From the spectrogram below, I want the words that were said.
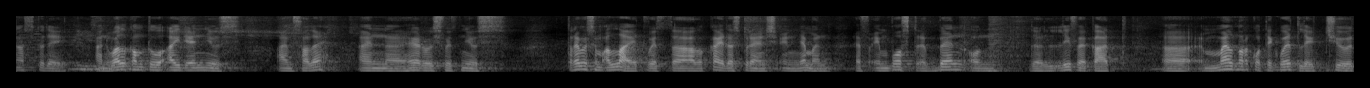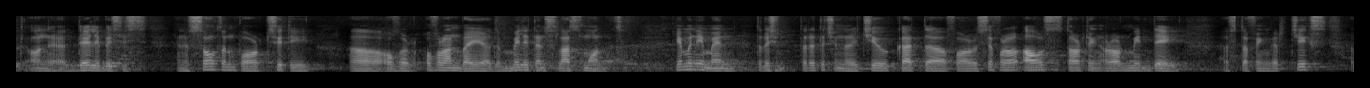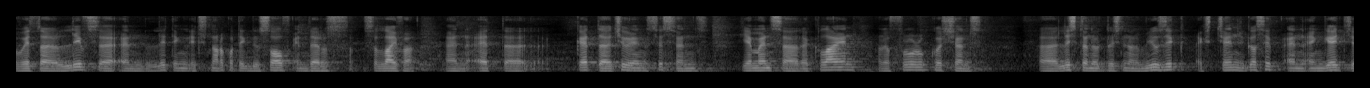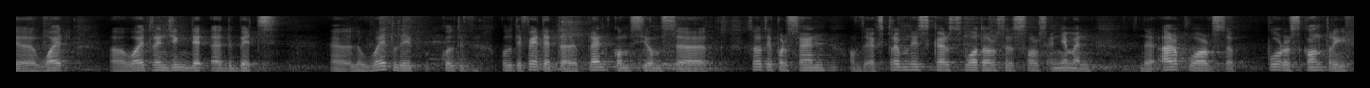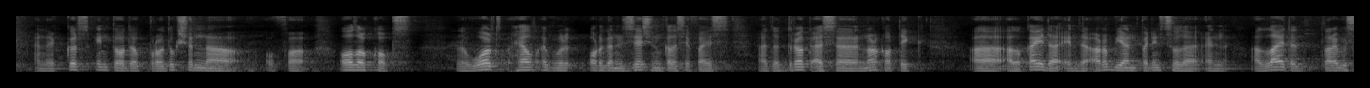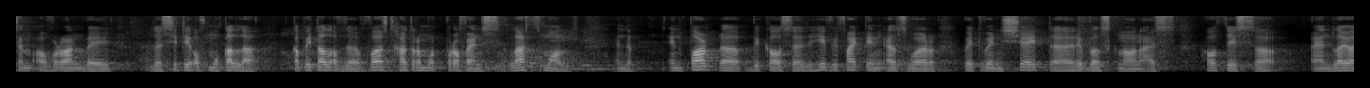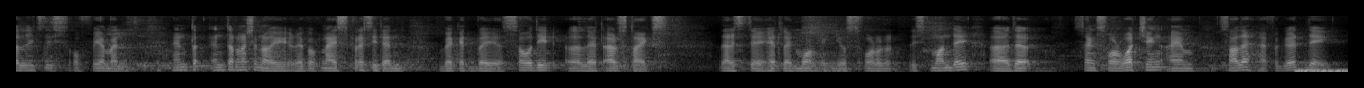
us today, and welcome to IDN News. I'm Saleh, and uh, here is with news. Terrorism allied with uh, Al Qaeda's branch in Yemen have imposed a ban on the Livekat, uh, a mild narcotic widely chewed on a daily basis in a southern port city uh, over, overrun by uh, the militants last month. Yemeni men traditionally chew khat uh, for several hours starting around midday, stuffing their cheeks with uh, leaves uh, and letting its narcotic dissolve in their saliva. And at the khat chewing sessions, Yemen's recline on the floor cushions, listen to traditional music, exchange gossip, and engage wide, wide-ranging de debates. Uh, the widely cultiv cultivated uh, plant consumes 30% uh, of the extremely scarce water resource in Yemen, the Arab world's poorest country, and it cuts into the production of other crops. The World Health Organization classifies the drug as a narcotic uh, Al Qaeda in the Arabian Peninsula and allied terrorism overrun by the city of Mukalla, capital of the vast Hadramaut province, last month in, the, in part uh, because uh, the heavy fighting elsewhere between Shiite uh, rebels known as Houthis uh, and loyalities of Yemen, and internationally recognized president backed by Saudi-led uh, airstrikes. That is the headline morning news for this Monday. Uh, the, thanks for watching. I am Saleh. Have a great day.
